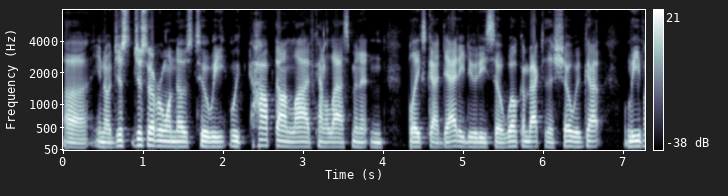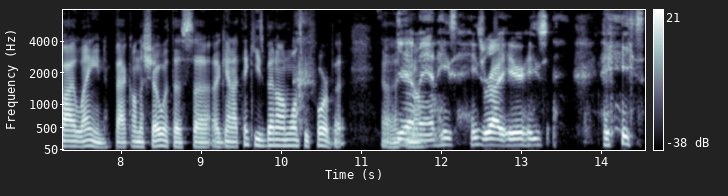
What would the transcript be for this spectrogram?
uh, you know, just just so everyone knows too, we we hopped on live kind of last minute, and Blake's got daddy duty. So welcome back to the show. We've got Levi Lane back on the show with us uh, again. I think he's been on once before, but uh, yeah, you know. man, he's he's right here. He's he's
